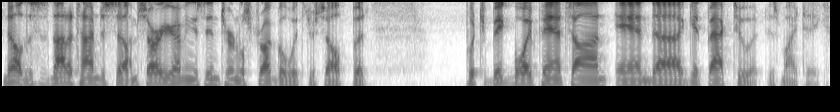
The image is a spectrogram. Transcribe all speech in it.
no, this is not a time to sell. I'm sorry you're having this internal struggle with yourself, but put your big boy pants on and uh, get back to it. Is my take.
